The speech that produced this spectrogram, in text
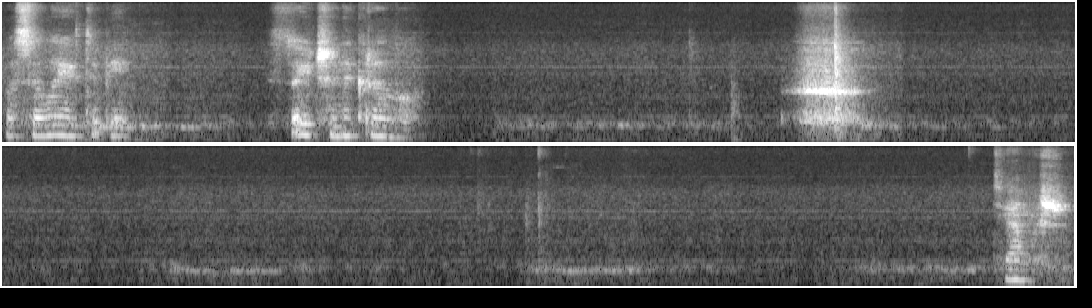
Посилаю тобі сойчине крило. Тямиш.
